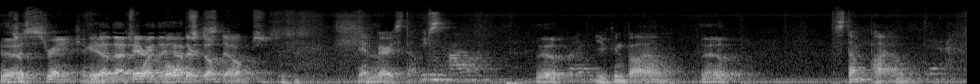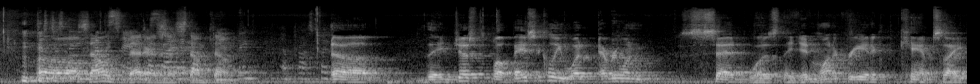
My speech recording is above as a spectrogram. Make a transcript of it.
Yeah. it's just strange. I mean, Yeah, you that's can why they have boulders stump still. dumps. Can't bury it. You can pile Yeah, them, right? You can pile them. yeah. Stump pile. Yeah. Uh, Sounds better than a stump dump. Uh, They just, well, basically what everyone said was they didn't want to create a campsite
